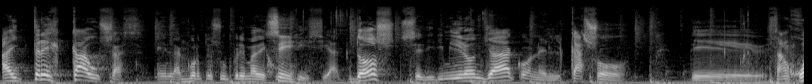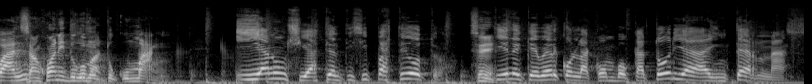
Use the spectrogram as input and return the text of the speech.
Hay tres causas en la Corte Suprema de Sí. Justicia. Dos se dirimieron ya con el caso de San Juan. San Juan y Tucumán. de Tucumán. Y anunciaste, anticipaste otro. Sí. Que tiene que ver con la convocatoria a internas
